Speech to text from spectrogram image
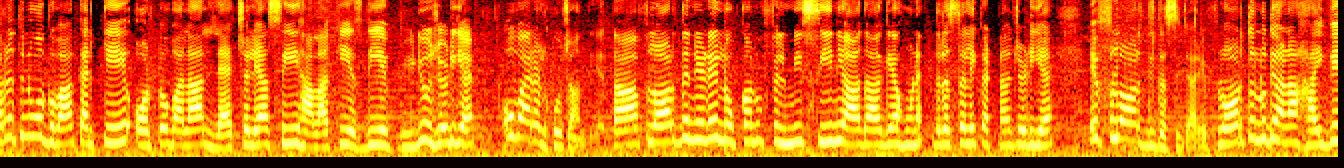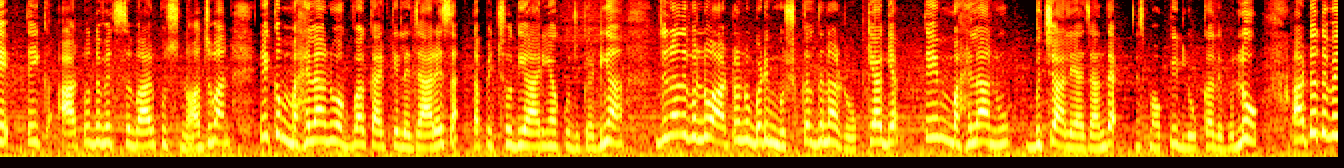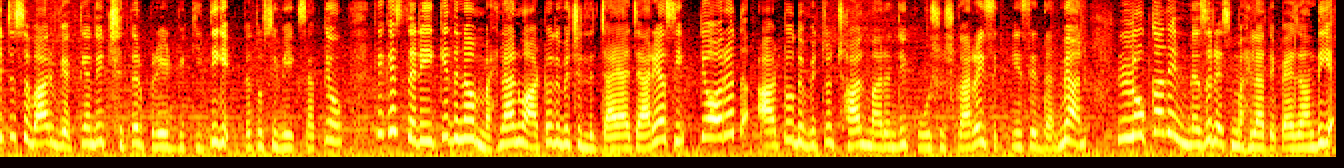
ਔਰਤ ਨੂੰ ਅਗਵਾ ਕਰਕੇ ਆਟੋ ਵਾਲਾ ਲੈ ਚਲਿਆ ਸੀ। ਹਾਲਾਂਕਿ ਇਸ ਦੀ ਇਹ ਵੀਡੀਓ ਜਿਹੜੀ ਹੈ ਉਹ ਵਾਇਰਲ ਹੋ ਜਾਂਦੀ ਹੈ। ਤਾਂ ਫਲੋਰ ਦੇ ਨੇੜੇ ਲੋਕਾਂ ਨੂੰ ਫਿਲਮੀ ਸੀਨ ਯਾਦ ਆ ਗਿਆ ਹੋਣਾ ਦਰਅਸਲ ਇਹ ਘਟਨਾ ਜਿਹੜੀ ਹੈ, ਇਹ ਫਲੋਰ ਦੀ ਦੱਸੀ ਜਾ ਰਹੀ ਹੈ। ਫਲੋਰ ਤੋਂ ਲੁਧਿਆਣਾ ਹਾਈਵੇ ਤੇ ਇੱਕ ਆਟੋ ਦੇ ਵਿੱਚ ਸਵਾਰ ਕੁਝ ਨੌਜਵਾਨ ਇੱਕ ਮਹਿਲਾ ਨੂੰ ਅਗਵਾ ਕਰਕੇ ਲੈ ਜਾ ਰਹੇ ਸਨ। ਤਾਂ ਪਿੱਛੋਂ ਦੀ ਆ ਰਹੀਆਂ ਕੁਝ ਗੱਡੀਆਂ, ਜਿਨ੍ਹਾਂ ਦੇ ਵੱਲੋਂ ਆਟੋ ਨੂੰ ਬੜੀ ਮੁਸ਼ਕਲ ਦੇ ਨਾਲ ਰੋਕਿਆ ਗਿਆ ਤੇ ਮਹਿਲਾ ਨੂੰ ਬਚਾ ਲਿਆ ਜਾਂਦਾ ਇਸ ਮੌਕੇ ਲੋਕਾਂ ਦੇ ਵੱਲੋਂ ਆਟੋ ਦੇ ਵਿੱਚ ਸਵਾਰ ਵਿਅਕਤੀਆਂ ਦੀ ਛਿੱਤਰ ਪਰੇਡ ਵੀ ਕੀਤੀ ਗਈ। ਤੇ ਤੁਸੀਂ ਵੇਖ ਸਕਦੇ ਹੋ ਕਿ ਕਿਸ ਤਰੀਕੇ ਦੇ ਨਾਲ ਮਹਿਲਾ ਨੂੰ ਆਟੋ ਦੇ ਵਿੱਚ ਲਿਜਾਇਆ ਜਾ ਰਿਹਾ ਸੀ ਤੇ ਔਰਤ ਆਟੋ ਦੇ ਵਿੱਚੋਂ ਛਾਲ ਮਾਰਨ ਦੀ ਕੋਸ਼ਿਸ਼ ਕਰ ਰਹੀ ਸੀ। ਇਸੇ ਦਰਮਿਆਨ ਲੋਕਾਂ ਦੀ ਨਜ਼ਰ ਇਸ ਮਹਿਲਾ ਤੇ ਪੈ ਜਾਂਦੀ ਹੈ।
